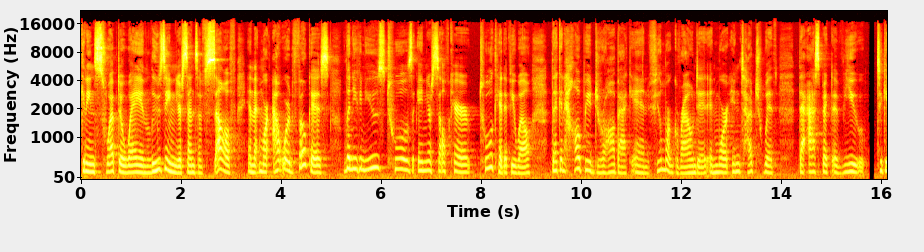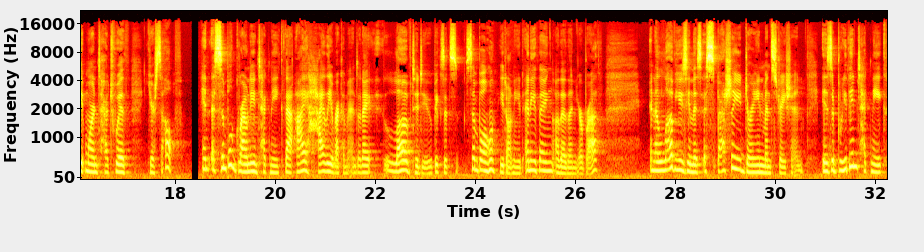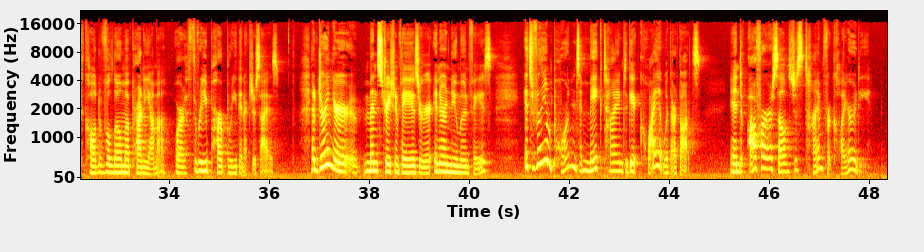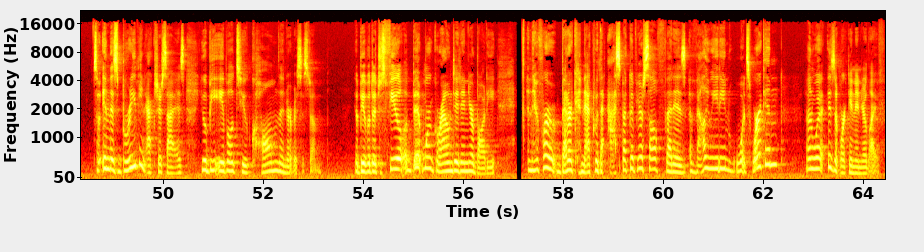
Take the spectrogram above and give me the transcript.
getting swept away and losing your sense of self and that more outward focus, then you can use tools in your self care toolkit, if you will, that can help you draw back in, feel more grounded and more in touch with that aspect of you to get more in touch with yourself. And a simple grounding technique that I highly recommend and I love to do because it's simple, you don't need anything other than your breath. And I love using this, especially during menstruation, is a breathing technique called Viloma Pranayama, or three part breathing exercise. Now, during your menstruation phase or your inner new moon phase, it's really important to make time to get quiet with our thoughts and offer ourselves just time for clarity. So, in this breathing exercise, you'll be able to calm the nervous system. You'll be able to just feel a bit more grounded in your body and therefore better connect with the aspect of yourself that is evaluating what's working and what isn't working in your life.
